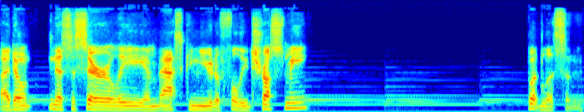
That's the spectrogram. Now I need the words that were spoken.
I don't necessarily am asking you to fully trust me. But listen.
